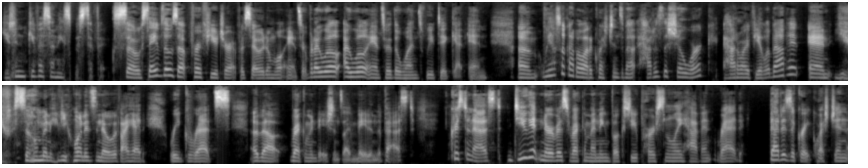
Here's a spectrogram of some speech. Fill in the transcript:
you didn't give us any specifics. So save those up for a future episode and we'll answer. But I will I will answer the ones we did get in. Um, we also got a lot of questions about how does the show work? How do I feel about it? And you so many of you wanted to know if I had regrets about recommendations I've made in the past. Kristen asked, Do you get nervous recommending books you personally haven't read? That is a great question.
